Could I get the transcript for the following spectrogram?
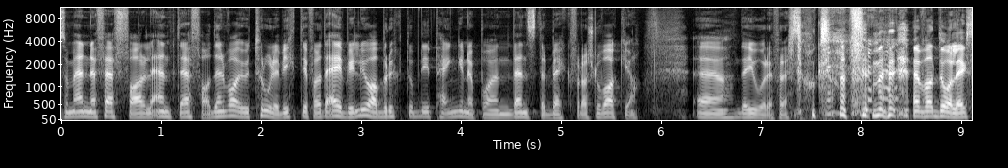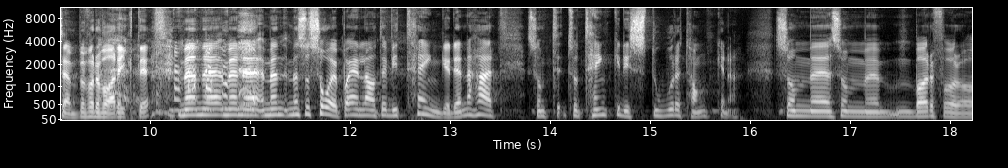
som, NFF har, eller NTF har, den var utrolig viktig. For jeg ville jo ha brukt opp de pengene på en venstreback fra Slovakia. Uh, det gjorde jeg forresten også. det var et dårlig eksempel, for det var riktig. Men, uh, men, uh, men, men, så så jeg på en eller annen at vi trenger denne her som, som tenker de store tankene. Som, som bare for å,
